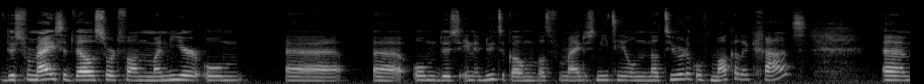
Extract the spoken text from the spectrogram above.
dus voor mij is het wel een soort van manier om, eh, eh, om dus in het nu te komen, wat voor mij dus niet heel natuurlijk of makkelijk gaat. Ehm,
